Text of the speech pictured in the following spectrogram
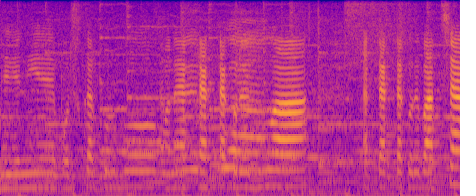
ভেঙে নিয়ে পরিষ্কার করব। মানে একটা একটা করে ধোয়া একটা একটা করে বাচ্চা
